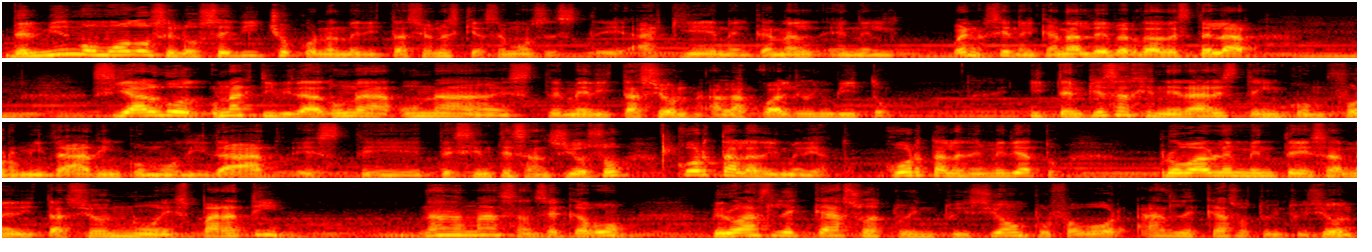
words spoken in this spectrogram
Del mismo modo se los he dicho con las meditaciones que hacemos este, aquí en el canal, en el, bueno, sí, en el canal de Verdad Estelar si algo, una actividad, una, una este, meditación a la cual yo invito, y te empieza a generar este, inconformidad, incomodidad, este, te sientes ansioso, córtala de inmediato, córtala de inmediato. Probablemente esa meditación no es para ti. Nada más, se acabó. Pero hazle caso a tu intuición, por favor, hazle caso a tu intuición.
